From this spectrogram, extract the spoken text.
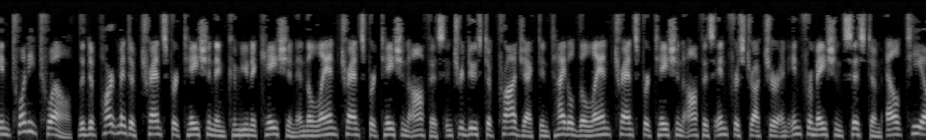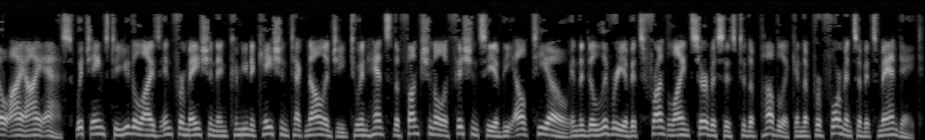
In 2012, the Department of Transportation and Communication and the Land Transportation Office introduced a project entitled the Land Transportation Office Infrastructure and Information System LTOIIS, which aims to utilize information and communication technology to enhance the functional efficiency of the LTO in the delivery of its front-line services to the public and the performance of its mandate.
